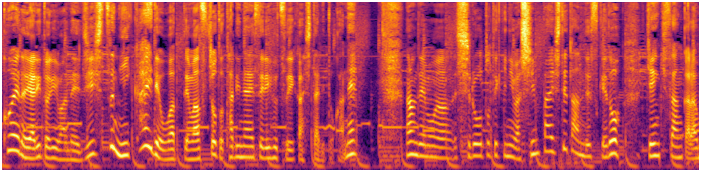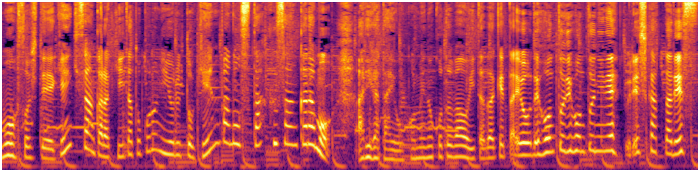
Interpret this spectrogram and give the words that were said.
声のやり取りはね実質2回で終わってます。ちょっと足りないセリフ追加したりとかね。なのでもう素人的には心配してたんですけど元気さんからもそして元気さんから聞いたところによると現場のスタッフさんからもありがたいお褒めの言葉をいただけたようで本当に本当にね嬉しかったです。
